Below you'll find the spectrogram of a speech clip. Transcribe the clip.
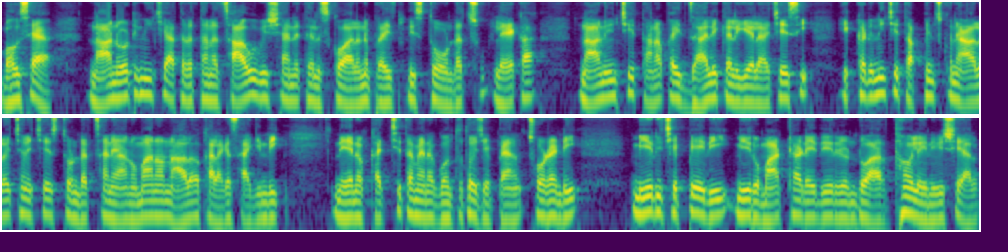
బహుశా నా నోటి నుంచి అతడు తన చావు విషయాన్ని తెలుసుకోవాలని ప్రయత్నిస్తూ ఉండొచ్చు. లేక నా నుంచి తనపై జాలి కలిగేలా చేసి ఇక్కడి నుంచి తప్పించుకునే ఆలోచన చేస్తుండొచ్చనే అనుమానం నాలో కలగసాగింది. నేను ఖచ్చితమైన గొంతుతో చెప్పాను. చూడండి మీరు చెప్పేది మీరు మాట్లాడేది రెండు అర్థం లేని విషయాలు.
